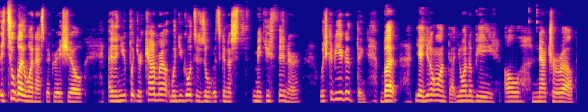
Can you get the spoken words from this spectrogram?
a two by one aspect ratio and then you put your camera when you go to zoom it's gonna make you thinner which could be a good thing. But yeah you don't want that. You want to be all natural.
